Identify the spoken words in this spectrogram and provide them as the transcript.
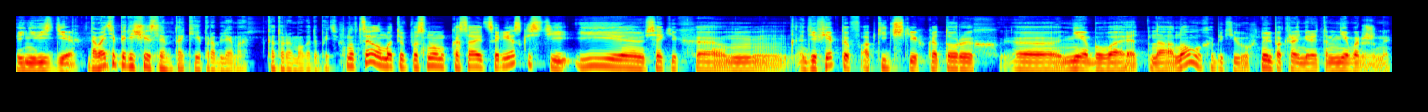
и не везде. Давайте перечислим такие проблемы, которые могут быть. Но в целом это в основном касается резкости и всяких э, дефектов оптических, которых э, не бывает на новых объективах, ну или, по крайней мере, там не выражены.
